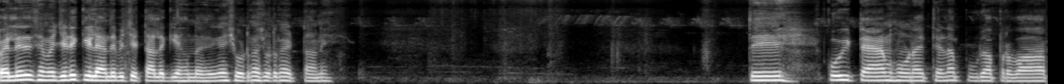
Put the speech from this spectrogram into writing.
ਪਹਿਲੇ ਦੇ ਸਮੇਂ ਜਿਹੜੇ ਕਿਲਿਆਂ ਦੇ ਵਿੱਚ ਇੱਟਾਂ ਲੱਗੀਆਂ ਹੁੰਦੀਆਂ ਸੀਗੀਆਂ, ਛੋਟੀਆਂ ਛੋਟੀਆਂ ਇੱਟਾਂ ਨੇ। ਤੇ ਕੋਈ ਟਾਈਮ ਹੋਣਾ ਇੱਥੇ ਨਾ, ਪੂਰਾ ਪਰਿਵਾਰ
